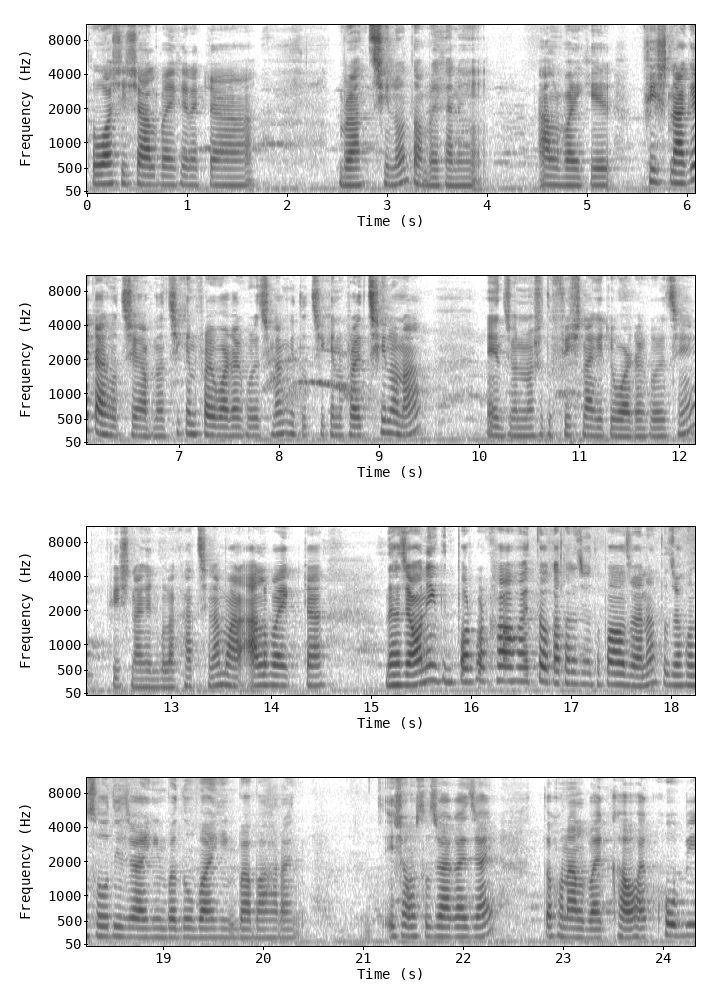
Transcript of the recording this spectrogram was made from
তো ওয়াশিসে আল বাইকের একটা ব্রাঞ্চ ছিল, তো আমরা এখানে আল বাইকের ফিশ নাগেট আর হচ্ছে আপনার চিকেন ফ্রাই অর্ডার করেছিলাম, কিন্তু চিকেন ফ্রাই ছিল না। এর জন্য শুধু ফিশ নাগেটই অর্ডার করেছি। ফিশ নাগেটগুলো খাচ্ছিলাম। আর আল বাইকটা দেখা যায় অনেক দিন পর পর খাওয়া হয় তো, কাতারে যেহেতু পাওয়া যায় না, তো যখন সৌদি যায় কিংবা দুবাই কিংবা বাহারাইন, এই সমস্ত জায়গায় যায় তখন আলবাইক খাওয়া হয়, খুবই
